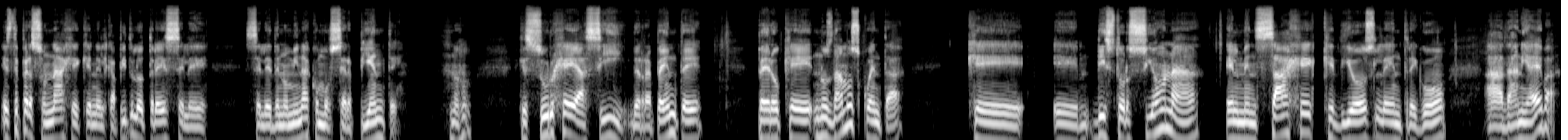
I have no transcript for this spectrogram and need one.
Este personaje que en el capítulo 3 se le, se le denomina como serpiente, ¿no? que surge así de repente, pero que nos damos cuenta que eh, distorsiona el mensaje que Dios le entregó a Adán y a Eva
